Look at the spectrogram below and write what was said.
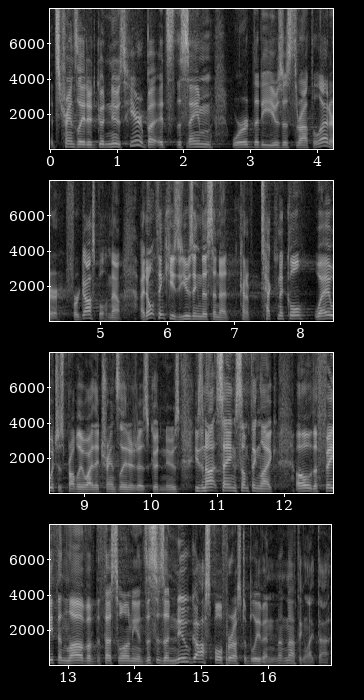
It's translated good news here, but it's the same word that he uses throughout the letter for gospel. Now, I don't think he's using this in a kind of technical way, which is probably why they translated it as good news. He's not saying something like, oh, the faith and love of the Thessalonians, this is a new gospel for us to believe in. Nothing like that.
